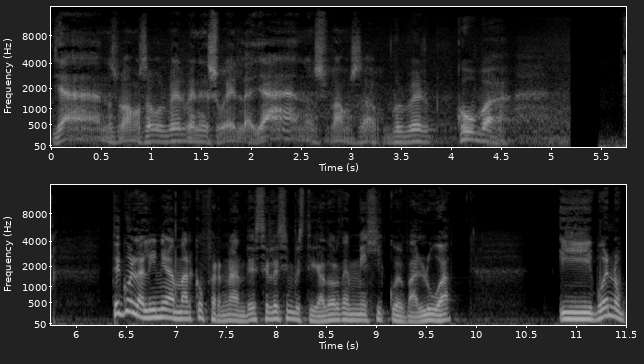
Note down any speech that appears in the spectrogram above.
Ya nos vamos a volver Venezuela, ya nos vamos a volver Cuba. Tengo en la línea a Marco Fernández, él es investigador de México Evalúa. Y bueno,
